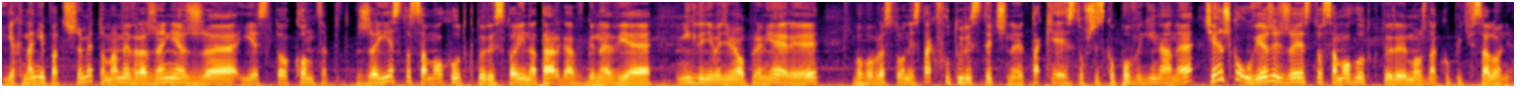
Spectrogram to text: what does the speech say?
jak na nie patrzymy, to mamy wrażenie, że jest to koncept, że jest to samochód, który stoi na targach w Gnewie, nigdy nie będzie miał premiery, bo po prostu on jest tak futurystyczny, takie jest to wszystko powyginane. Ciężko uwierzyć, że jest to samochód, który można kupić w salonie.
